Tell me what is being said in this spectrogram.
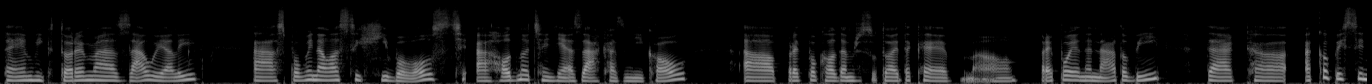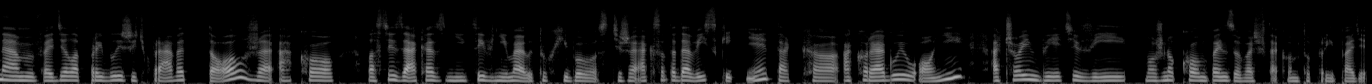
témy, ktoré ma zaujali a spomínala si chybovosť a hodnotenia zákazníkov. A predpokladám, že sú to aj také uh, prepojené nádoby. Tak uh, ako by si nám vedela približiť práve to, že ako vlastne zákazníci vnímajú tú chybovosť, že ak sa teda vyskytne, tak ako reagujú oni a čo im viete vy možno kompenzovať v takomto prípade?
